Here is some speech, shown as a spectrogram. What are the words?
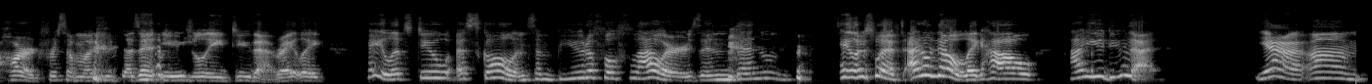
hard for someone who doesn't usually do that, right? Like, hey, let's do a skull and some beautiful flowers and then Taylor Swift. I don't know, like how how do you do that? Yeah, um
